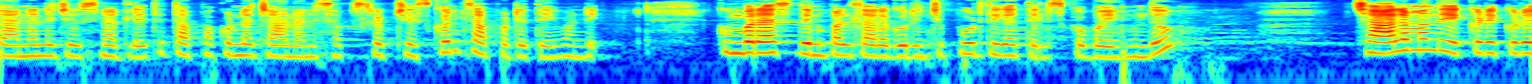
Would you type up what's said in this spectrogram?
ఛానల్ని చూసినట్లయితే తప్పకుండా ఛానల్ని సబ్స్క్రైబ్ చేసుకొని సపోర్ట్ ఇవ్వండి. కుంభరాశి దినఫలితాల గురించి పూర్తిగా తెలుసుకోబోయే ముందు చాలామంది ఎక్కడెక్కడో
